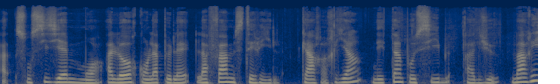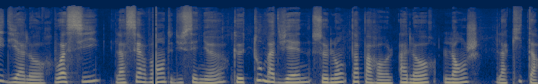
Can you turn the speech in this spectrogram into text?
à son sixième mois, alors qu'on l'appelait la femme stérile, car rien n'est impossible à Dieu. Marie dit alors, Voici la servante du Seigneur, que tout m'advienne selon ta parole. Alors l'ange la quitta.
